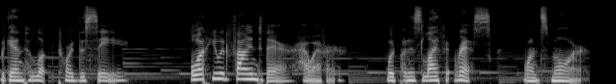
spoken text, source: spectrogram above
began to look toward the sea. What he would find there, however, would put his life at risk once more.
